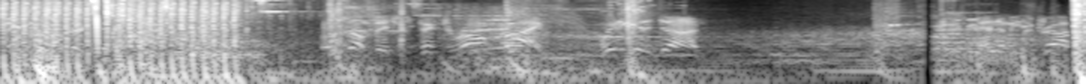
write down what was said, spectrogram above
Taking effective fire. Some bitches picked the wrong fight. Way to get it done. Enemies dropping.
